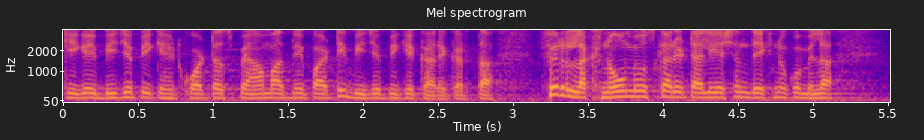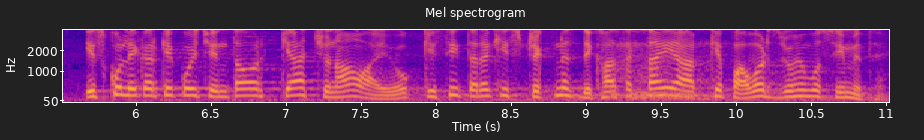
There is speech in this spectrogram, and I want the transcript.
की गई बीजेपी के हेडक्वार्टर्स पे आम आदमी पार्टी, बीजेपी के कार्यकर्ता। फिर लखनऊ में उसका रिटेलिएशन देखने को मिला। इसको लेकर के कोई चिंता और क्या चुनाव आयोग किसी तरह की स्ट्रिक्टनेस दिखा सकता है या आपके पावर्स जो हैं वो सीमित हैं?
